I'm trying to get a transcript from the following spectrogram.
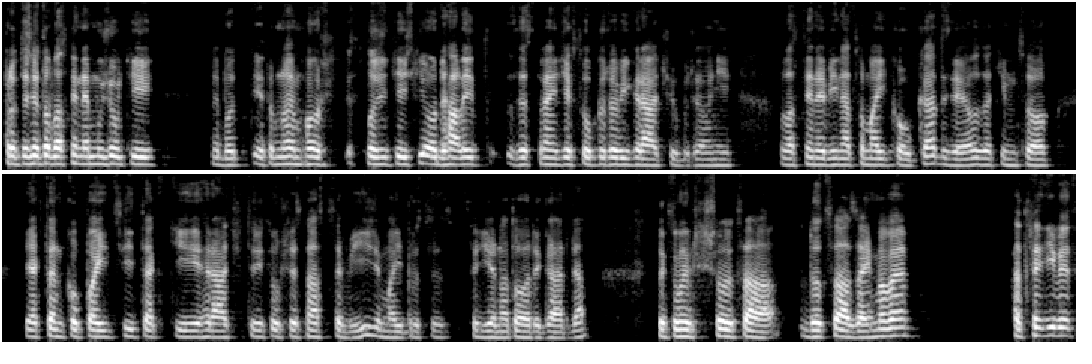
protože to vlastně nemůžou ti nebo je to mnohem horší, složitější odhalit ze strany těch soupeřových hráčů, protože oni vlastně neví, na co mají koukat, že jo, zatímco jak ten kopající, tak ti hráči, kteří jsou 16 se ví, že mají prostě sedět na toho Odegaarda. Tak to mi přišlo docela, docela zajímavé. A třetí věc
